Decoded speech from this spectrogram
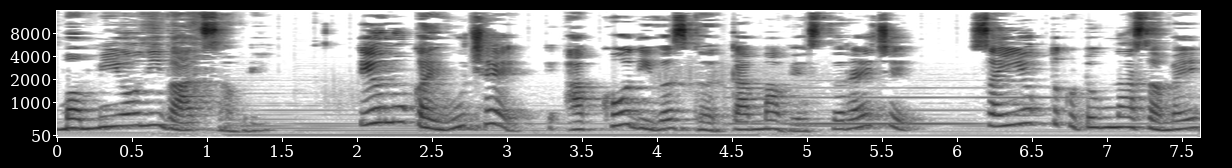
મમ્મીઓની વાત સાંભળી. તેઓનું કહેવું છે કે આખો દિવસ ઘરકામમાં વ્યસ્ત રહે છે. સંયુક્ત કુટુંબના સમય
